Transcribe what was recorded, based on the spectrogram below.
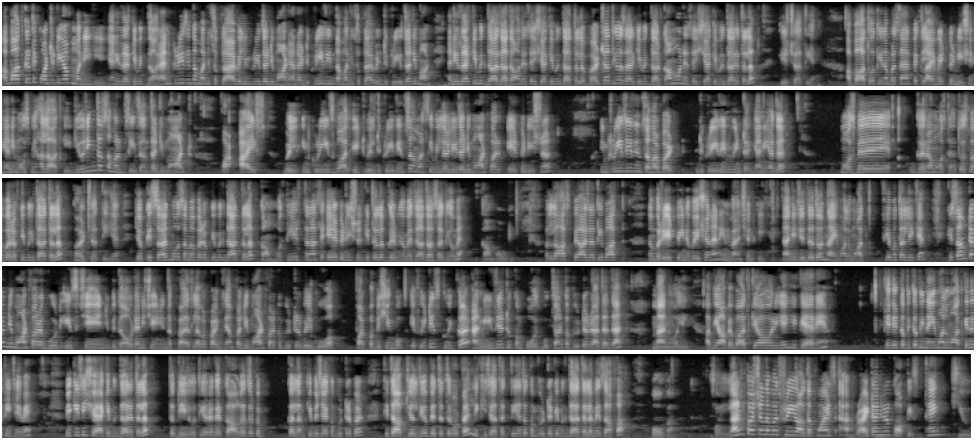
अब बात करते हैं क्वांटिटी ऑफ़ मनी की यानी ज़र की मकदार increase in the money supply will increase the demand and decrease in the money supply will decrease the demand यानी ज़र की मकदार ज़्यादा होने से एशिया की मकदार तलब बढ़ जाती है और ज़र की मकदार कम होने से एशिया की मकदार तलब गिर जाती है। अब बात होती है नंबर सेवन पे क्लाइमेट कंडीशन यानी मौसमी हालात की। During the summer season the demand for ice will increase while it will decrease in summer. Similarly, the demand for air conditioner increases in summer but decrease in winter यानी अगर मौसम गर्म होता है तो उसमें बर्फ़ की मकदार तलब बढ़ जाती है। जबकि सर्द मौसम में बर्फ़ की मकदार तलब कम होती है, इस तरह से एयर कंडीशनर की तलब गर्मियों में ज़्यादा और सर्दियों में कम होगी। और लास्ट पे आ जाती है बात नंबर एट पे इनोवेशन एंड इन्वेंशन की। यानी जिद्दत और नई मालूम के मतलब है कि some time demand for a good is change without any change in the price level for example demand for computer will go up for publishing book if it is quicker and easier to compose books on computer rather than manually अब यहाँ पे बात क्या हो रही है? ये कह रहे हैं कि अगर कभी कभी नई मालूम के नतीजे में भी किसी शय की मकदार तलब तब्दील होती है और अगर कागज़ और कलम की बजाय कंप्यूटर पर किताब जल्दी और बेहतर तौर पर लिखी जा सकती है तो कंप्यूटर की मकदार तलब में इजाफा होगा so learn question number three all the points and write on your copies thank you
